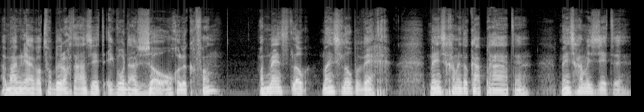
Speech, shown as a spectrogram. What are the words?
Het maakt me niet uit wat voor bedrag aan zit. Ik word daar zo ongelukkig van. Want mensen lopen, mensen lopen weg. Mensen gaan met elkaar praten. Mensen gaan weer zitten.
